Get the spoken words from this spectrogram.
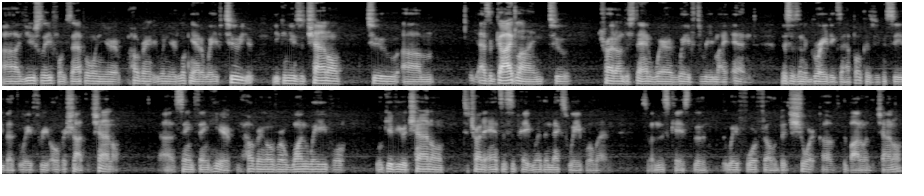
Uh, usually, for example, when you're hovering, when you're looking at a wave two, you you can use a channel to um, as a guideline to try to understand where wave three might end. This isn't a great example because you can see that the wave 3 overshot the channel. Uh, same thing here. Hovering over one wave will, will give you a channel to try to anticipate where the next wave will end. So in this case, the, the wave 4 fell a bit short of the bottom of the channel.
